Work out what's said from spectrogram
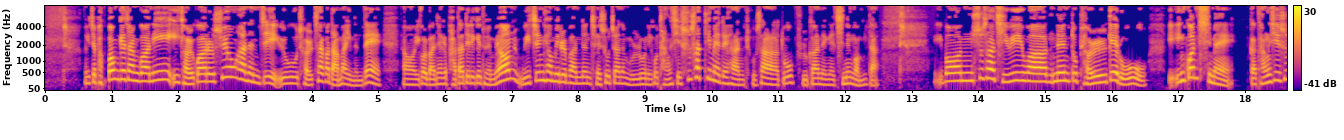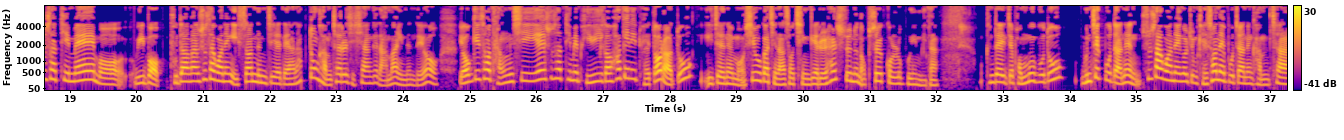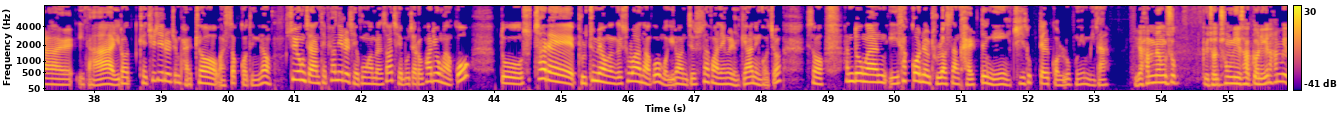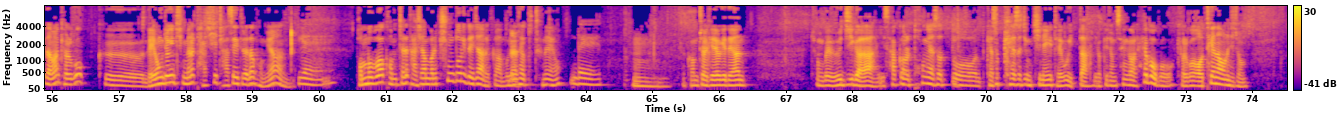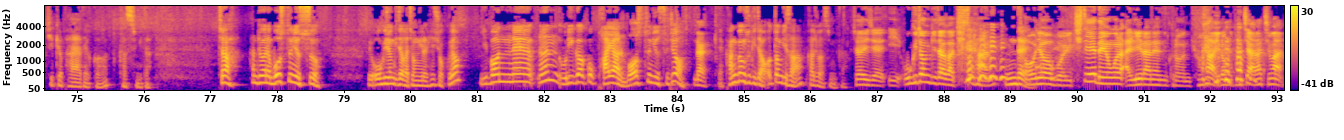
이제 박범계 장관이 이 결과를 수용하는지 요 절차가 남아 있는데 어, 이걸 만약에 받아들이게 되면 위증 혐의를 받는 재소자는 물론이고 당시 수사팀에 대한 조사도 불가능해지는 겁니다. 이번 수사 지휘와는 또 별개로 이 인권 침해 그러니까 당시 수사팀의 뭐 위법, 부당한 수사 관행이 있었는지에 대한 합동 감찰을 지시한 게 남아 있는데요. 여기서 당시에 수사팀의 비위가 확인이 되더라도 이제는 뭐 시효가 지나서 징계를 할 수는 없을 걸로 보입니다. 근데 이제 법무부도 문책보다는 수사 관행을 좀 개선해 보자는 감찰이다 이렇게 취지를 좀 밝혀 왔었거든요. 수용자한테 편의를 제공하면서 제보자로 활용하고 또 수차례 불투명하게 소환하고 뭐 이런 이제 수사 관행을 얘기하는 거죠. 그래서 한동안 이 사건을 둘러싼 갈등이 지속될 걸로 보입니다. 이게 한명숙 그 전 총리 사건이긴 합니다만 결국 그 내용적인 측면을 다시 자세히 들여다보면 예. 법무부와 검찰에 다시 한 번의 충돌이 되지 않을까 뭐 이런 네. 생각도 드네요. 네. 음, 검찰 개혁에 대한 정부의 의지가 이 사건을 통해서 또 계속해서 지금 진행이 되고 있다 이렇게 좀 생각을 해보고 결과가 어떻게 나오는지 좀 지켜봐야 될 것 같습니다. 자, 한 주간의 Most 뉴스 오기정 기자가 정리를 해주셨고요. 이번에는 우리가 꼭 봐야 할 Must 뉴스죠. 네. 네, 강병수 기자 어떤 기사 가져왔습니까? 제가 이제 이 오기정 기자가 취재한 네. 전혀 뭐이 취재의 내용을 알리라는 그런 교사 이런 거 받지 않았지만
